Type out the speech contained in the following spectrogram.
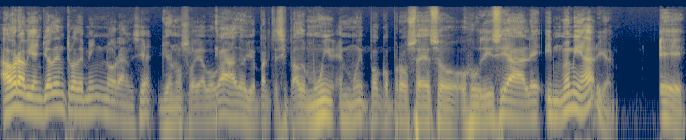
Ahora bien, yo dentro de mi ignorancia, yo no soy abogado, yo he participado muy, en muy pocos procesos judiciales y no es mi área. Eh,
